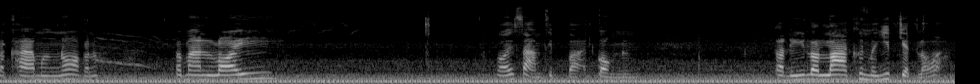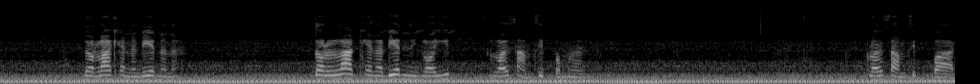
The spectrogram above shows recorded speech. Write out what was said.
ราคาเมืองนอกกันเนาะประมาณร้อยร้อยสามสิบบาทกล่องหนึ่ง ตอนนี้ดอลลาร์ขึ้นมายี่สิบเจ็ดแล้วอะดอลลาร์แคนาเดียนนะนะ ดอลลาร์แคนาเดียนร้อยยี่ร้อยสามสิบประมาณ ร้อยสามสิบบาท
